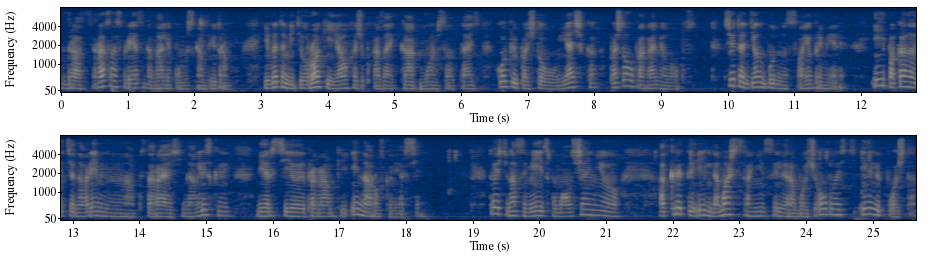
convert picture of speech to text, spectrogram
Здравствуйте, рад вас приветствовать на канале Помощь с компьютером. И в этом видеоуроке я вам хочу показать, как можно создать копию почтового ящика в почтовой программе Lotus. Все это делать буду на своем примере. И показывать одновременно постараюсь на английской версии программки и на русской версии. То есть у нас имеется по умолчанию открытая или домашняя страница, или рабочая область, или почта.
